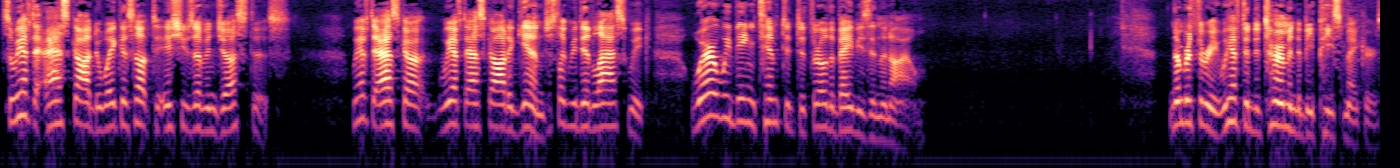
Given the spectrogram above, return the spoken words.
So we have to ask God to wake us up to issues of injustice. We have to ask God, we have to ask God again, just like we did last week. Where are we being tempted to throw the babies in the Nile? Number three, we have to determine to be peacemakers.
